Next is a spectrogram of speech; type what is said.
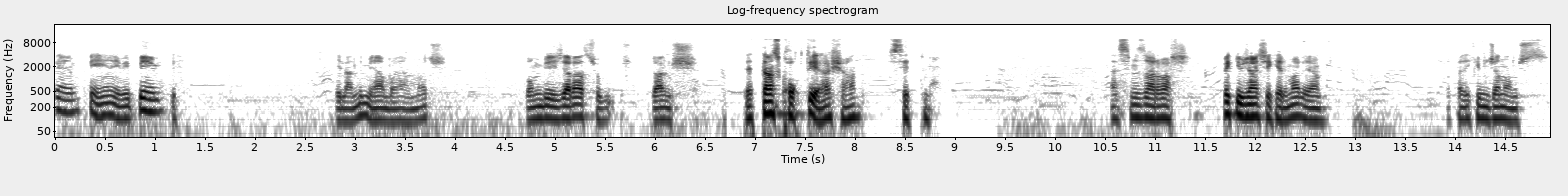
Bim, bim, bim, bim. Eğlendim ya bayağı maç. Zombi ejderhası çok güzelmiş. Death Dance koktu ya şu an. Hissettim. Lensimiz var var. Peki bir can çekerim var ya. Bakar 2000 can almışız.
